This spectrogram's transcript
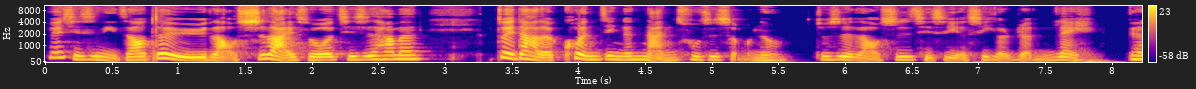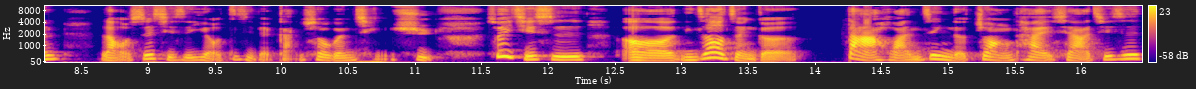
因为其实你知道，对于老师来说，其实他们最大的困境跟难处是什么呢？就是老师其实也是一个人类，跟老师其实有自己的感受跟情绪，所以其实呃，你知道整个大环境的状态下，其实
